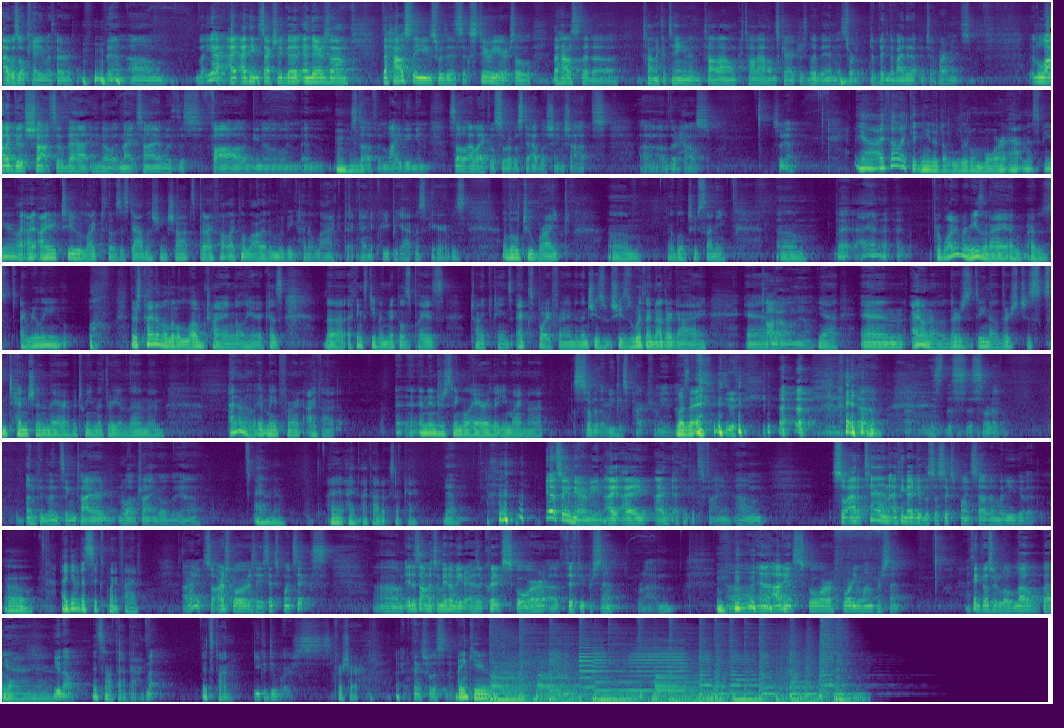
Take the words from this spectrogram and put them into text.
I was okay with her then, um, but yeah, I, I, think it's actually good. And there's um, the house they use for this exterior. So the house that uh, Tawny Kitaen and Todd, Allen, Todd Allen's characters live in is sort of been divided up into apartments. A lot of good shots of that, you know, at nighttime with this fog, you know, and, and mm-hmm. stuff and lighting, and so I like those sort of establishing shots uh, of their house. So yeah. Yeah, I felt like it needed a little more atmosphere. Like I, I too liked those establishing shots, but I felt like a lot of the movie kind of lacked that kind of creepy atmosphere. It was a little too bright, um, a little too sunny. Um, but I, for whatever reason, I, I, I was I really there's kind of a little love triangle here because the I think Stephen Nichols plays Tawny Kitaen's ex boyfriend, and then she's she's with another guy, and Todd Allen, yeah, yeah, and I don't know. There's you know there's just some tension there between the three of them, and I don't know. It made for an, I thought an interesting layer that you might not. Sort of the weakest part for me. But, was it? yeah, yeah. Uh, this, this this sort of unconvincing, tired love triangle. But yeah, I don't know. I I, I thought it was okay. Yeah. yeah, same here. I mean, I I, I, I think it's fine. Um, so out of 10, I think I give this a 6.7. What do you give it? Oh, I give it a 6.5. All right. So our score is a 6.6. Um, it is on the tomato meter. It has a critic score of 50% rotten uh, and an audience score of 41%. I think those are a little low, but yeah, yeah. you know, it's not that bad. No. It's fun. You could do worse. For sure. All right. Thanks for listening. Thank you.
